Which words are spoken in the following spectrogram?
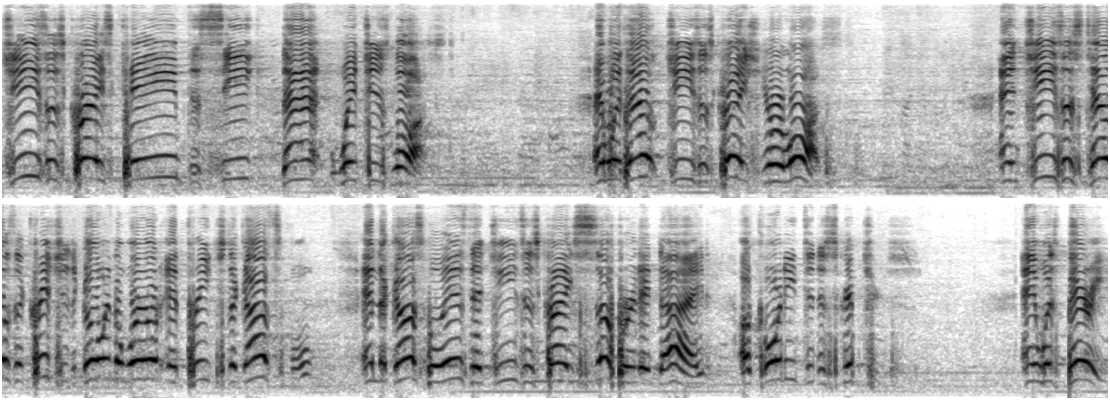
Jesus Christ came to seek that which is lost. And without Jesus Christ, you're lost. And Jesus tells the Christians to go in the world and preach the gospel. And the gospel is that Jesus Christ suffered and died according to the scriptures and was buried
